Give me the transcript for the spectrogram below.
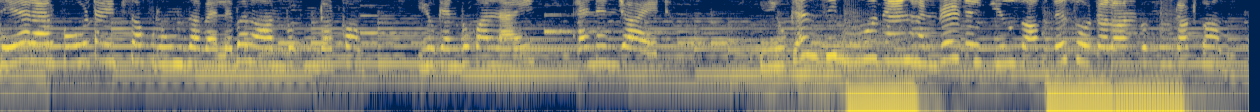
There are 4 types of rooms available on booking.com. You can book online and enjoy it. You can see more than 100 reviews of this hotel on booking.com.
